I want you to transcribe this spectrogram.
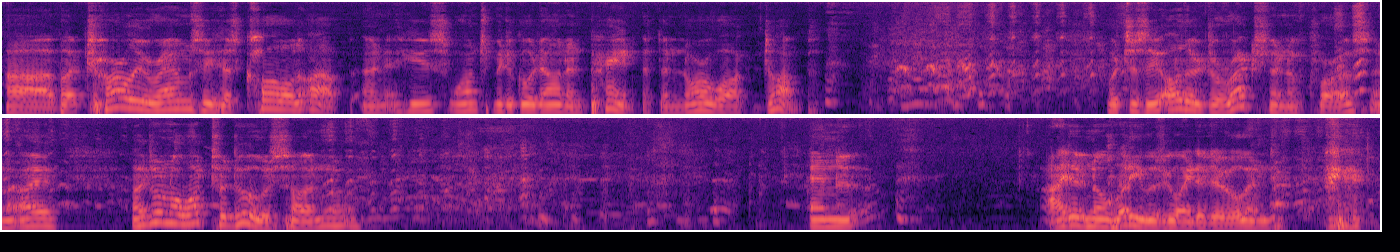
Uh, but Charlie Ramsey has called up and he wants me to go down and paint at the Norwalk dump which is the other direction, of course, and I, I don't know what to do, son. And I didn't know what he was going to do, and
